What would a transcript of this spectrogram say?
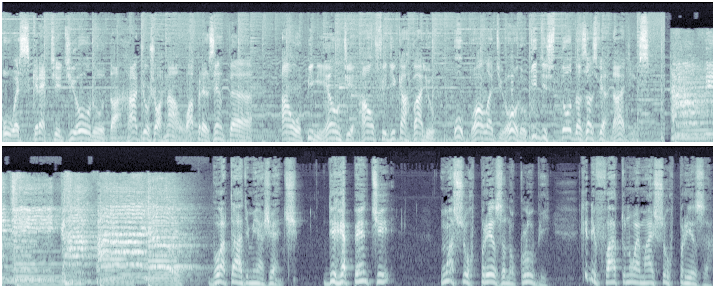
O Escrete de Ouro da Rádio Jornal apresenta a opinião de Ralph de Carvalho, o bola de ouro que diz todas as verdades. Ralph de Carvalho! Boa tarde, minha gente. De repente, uma surpresa no clube, que de fato não é mais surpresa.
